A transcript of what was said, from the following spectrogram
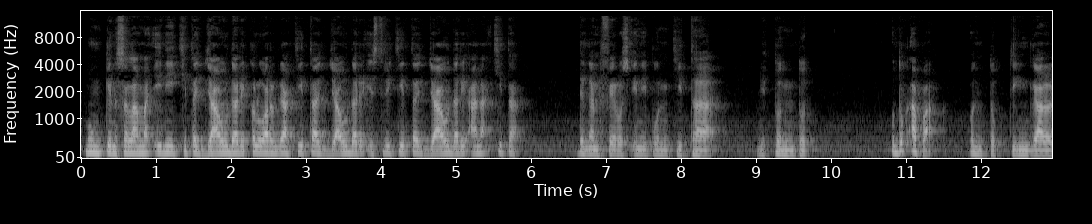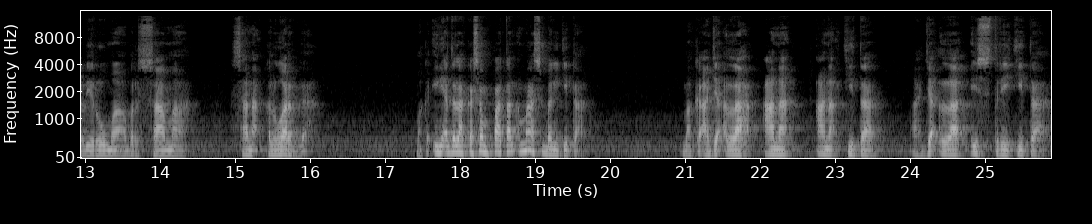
Mungkin selama ini kita jauh dari keluarga kita, jauh dari istri kita, jauh dari anak kita. Dengan virus ini pun kita dituntut. Untuk apa? Untuk tinggal di rumah bersama sanak keluarga maka ini adalah kesempatan emas bagi kita. Maka ajaklah anak-anak kita, ajaklah istri kita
